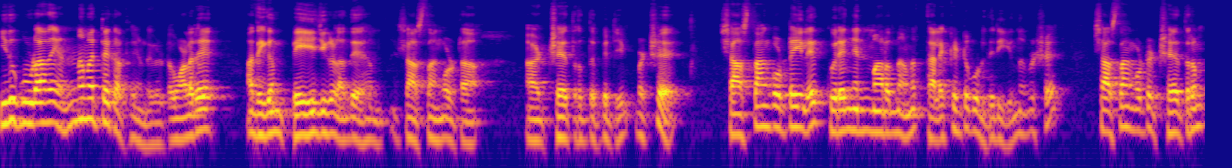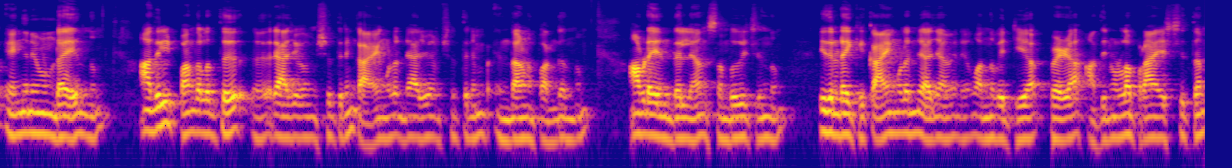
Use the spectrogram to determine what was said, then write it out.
ഇതുകൂടാതെ എണ്ണമറ്റ കഥയുണ്ട് കേട്ടോ. വളരെ അധികം പേജുകൾ അദ്ദേഹം ശാസ്താംകോട്ട ക്ഷേത്രത്തെ പറ്റി പക്ഷേ ശാസ്താംകോട്ടയിലെ കുരങ്ങന്മാർ എന്നാണ് തലക്കെട്ട് കൊടുത്തിരിക്കുന്നത്. പക്ഷേ ശാസ്താംകോട്ട ക്ഷേത്രം എങ്ങനെ ഉണ്ടായെന്നും അതിൽ പന്തളത്ത് രാജവംശത്തിനും കായംകുളം രാജവംശത്തിനും എന്താണ് പങ്കെന്നും അവിടെ എന്തെല്ലാം സംഭവിച്ചെന്നും ഇതിനിടയ്ക്ക് കായംകുളം രാജാവിന് വന്നു പറ്റിയ പിഴ അതിനുള്ള പ്രായശ്ചിത്തം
